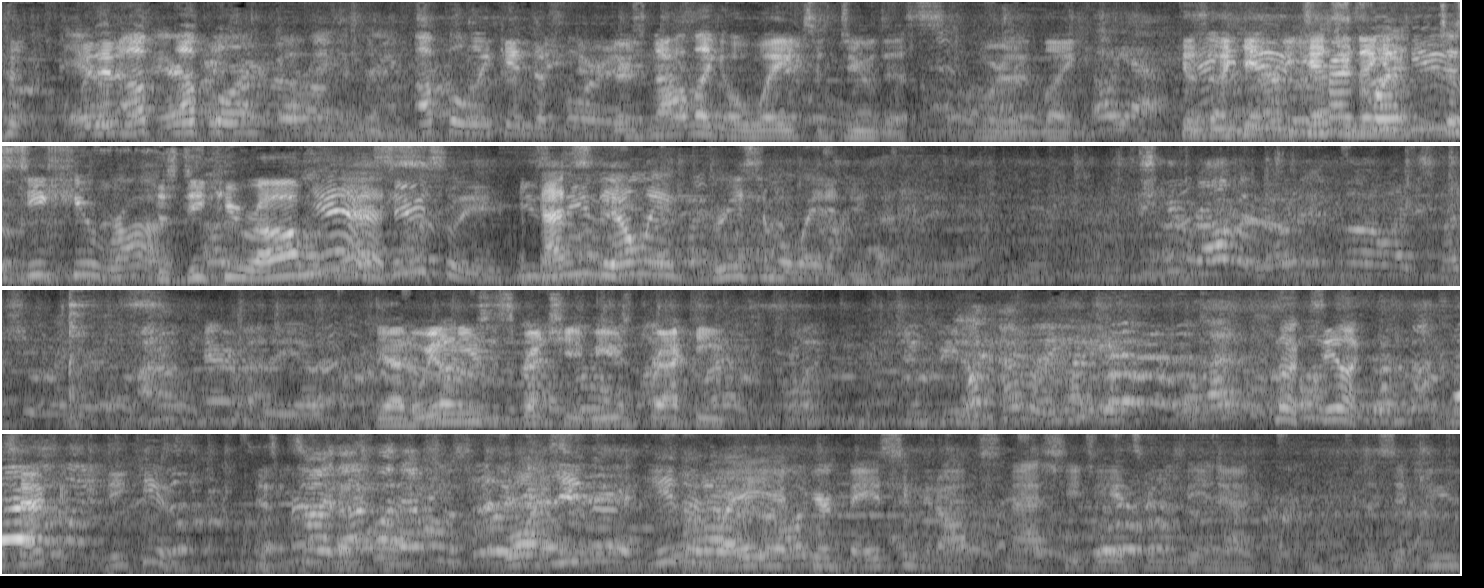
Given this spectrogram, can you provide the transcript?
And then up, up, airborne will, or on up will link into forward. There's not like a way to do this where like oh, because Yeah, I can't do. you You can't do negative. Just DQ Rob. Just DQ Rob? Yeah, Yes. seriously. He's That's leaving. the only reasonable way to do that. Yeah, but we don't use the spreadsheet. We use Bracky. Look, see, look. Check DQ. It's Well, either either way, if you're basing it off Smash GG, it's going to be inaccurate. Because if you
